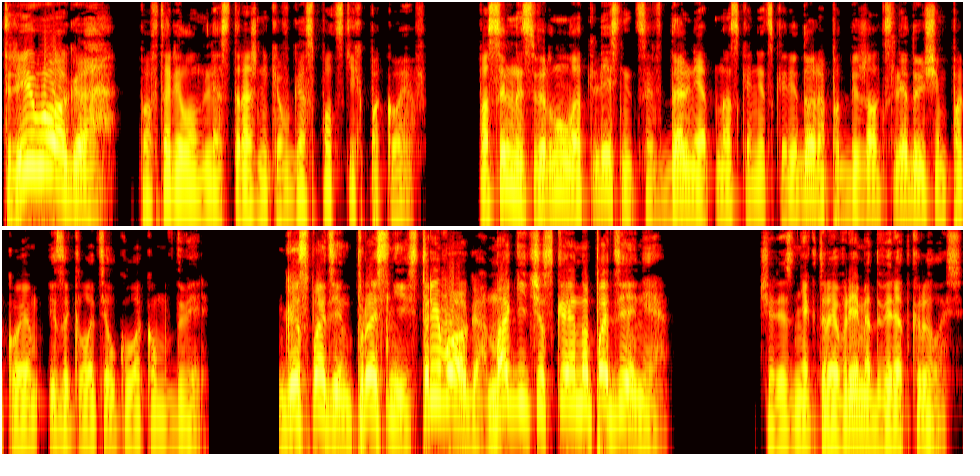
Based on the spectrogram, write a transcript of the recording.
«Тревога!» — повторил он для стражников господских покоев. Посыльный свернул от лестницы в дальний от нас конец коридора, подбежал к следующим покоям и заколотил кулаком в дверь. «Господин, проснись! Тревога! Магическое нападение!» Через некоторое время дверь открылась.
